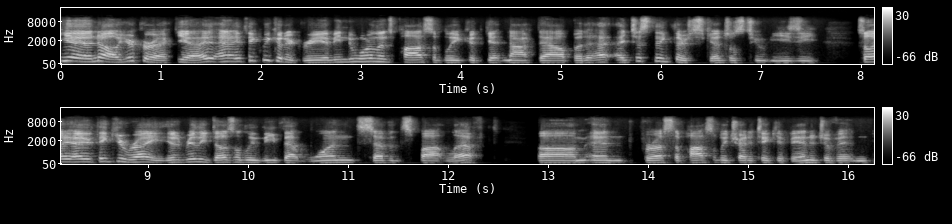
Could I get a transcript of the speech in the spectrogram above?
yeah, no, you're correct. Yeah, I, I, think we could agree. I mean, New Orleans possibly could get knocked out, but I, I just think their schedule's too easy. So I, I, think you're right. It really does only leave that one seventh spot left, um, and for us to possibly try to take advantage of it. And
